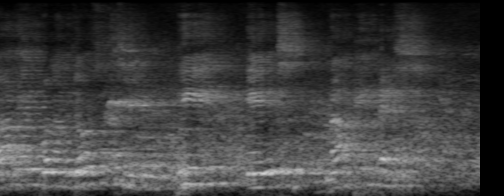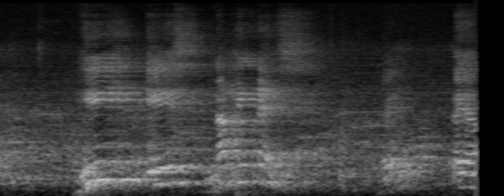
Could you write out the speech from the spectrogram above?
bakit walang Diyos? Kasi He is nothingness. He is nothingness. Okay? Kaya,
